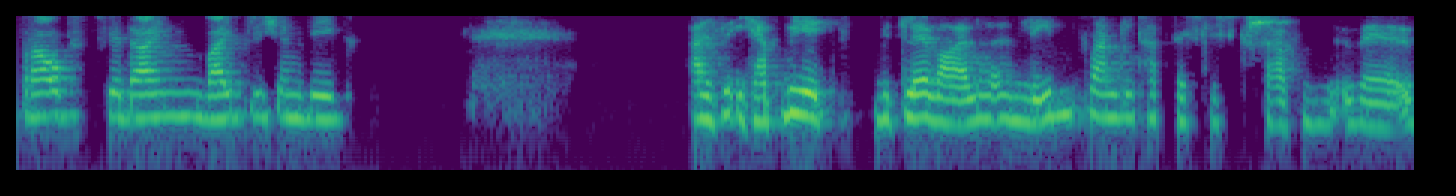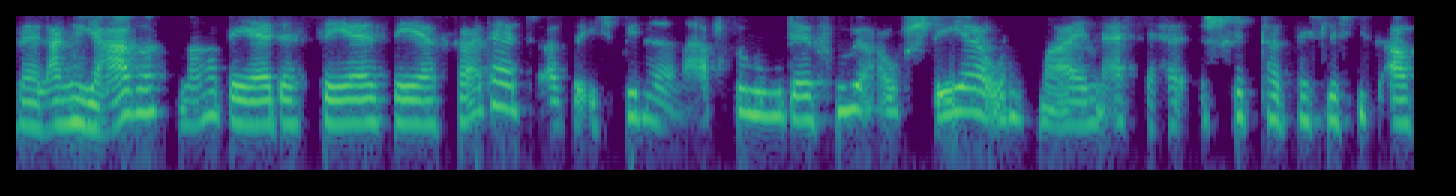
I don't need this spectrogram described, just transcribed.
brauchst für deinen weiblichen Weg? Also ich habe mir jetzt mittlerweile einen Lebenswandel tatsächlich geschaffen über, über lange Jahre, ne, der das sehr, sehr fördert. Also ich bin ein absoluter Frühaufsteher und mein erster Schritt tatsächlich ist auch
